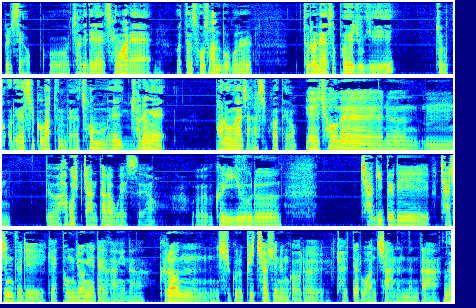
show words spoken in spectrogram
글쎄요. 그 자기들의 생활에 어떤 소소한 부분을 드러내서 보여주기 좀 꺼려했을 것 같은데 처음에 음. 촬영에 바로 응하지 않았을 것 같아요. 예, 처음에는 음, 그 하고 싶지 않다라고 했어요. 어, 그 이유는 자기들이 자신들이 이렇게 동정의 대상이나 그런 식으로 비춰지는 거를 절대로 원치 않는다. 네.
